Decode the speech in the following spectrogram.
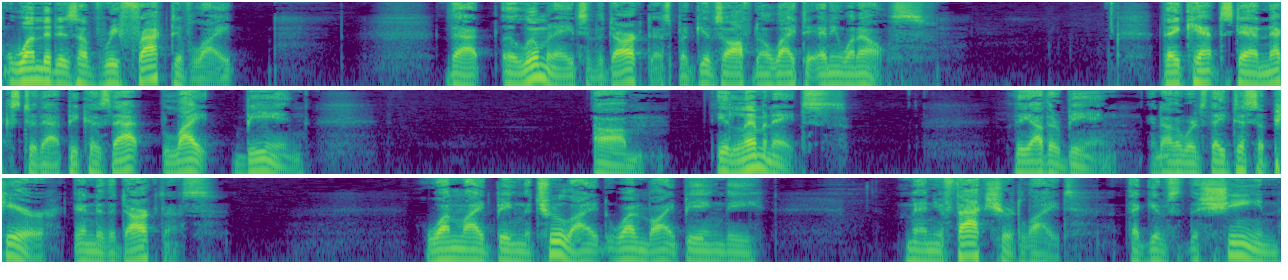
one that is of refractive light, that illuminates in the darkness but gives off no light to anyone else. They can't stand next to that because that light being um, eliminates the other being. In other words, they disappear into the darkness one light being the true light, one light being the manufactured light that gives the sheen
